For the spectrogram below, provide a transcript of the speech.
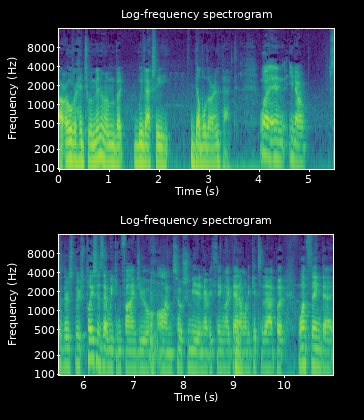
our overhead to a minimum, but we've actually doubled our impact. Well, and you know, so there's there's places that we can find you on social media and everything like that. Yeah. I want to get to that, but one thing that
